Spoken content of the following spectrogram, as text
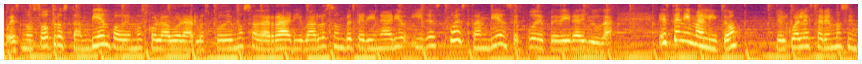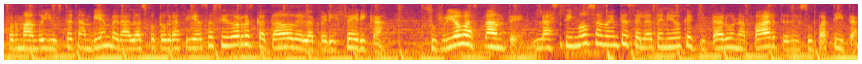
pues nosotros también podemos colaborar, los podemos agarrar, llevarlos a un veterinario y después también se puede pedir ayuda. Este animalito, del cual estaremos informando y usted también verá las fotografías, ha sido rescatado de la periférica. Sufrió bastante, lastimosamente se le ha tenido que quitar una parte de su patita.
